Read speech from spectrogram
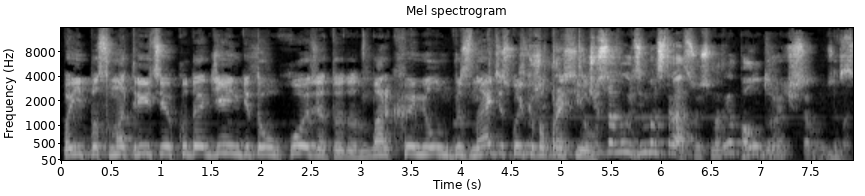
по- и посмотрите, куда деньги-то уходят. Этот Марк Хэмилл, вы знаете, сколько Слушай, попросил? Ты, ты часовую демонстрацию смотрел? Полуторачасовую демонстрацию.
